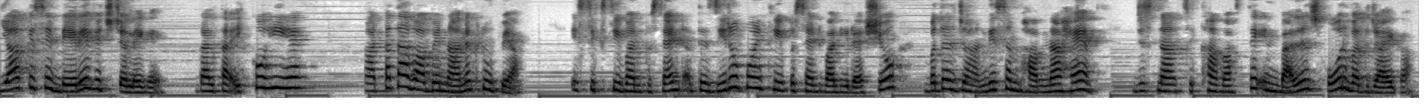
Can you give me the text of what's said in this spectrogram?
ਜਾਂ ਕਿਸੇ ਡੇਰੇ ਵਿੱਚ ਚਲੇ ਗਏ, ਗੱਲ ਤਾਂ ਇੱਕੋ ਹੀ ਹੈ। ਘਾਟਾ ਤਾਂ ਬਾਬੇ ਨਾਨਕ ਨੂੰ ਪਿਆ। ਇਸ 61% ਅਤੇ 0.3% ਵਾਲੀ ਰੇਸ਼ੀਓ ਬਦਲ ਜਾਣ ਦੀ ਸੰਭਾਵਨਾ ਹੈ, ਜਿਸ ਨਾਲ ਸਿੱਖਾਂ ਵਾਸਤੇ ਇਨਬੈਲੈਂਸ ਹੋਰ ਵੱਧ ਜਾਏਗਾ।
